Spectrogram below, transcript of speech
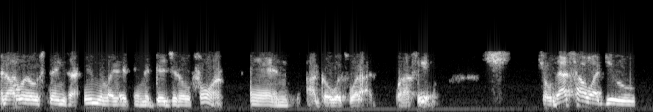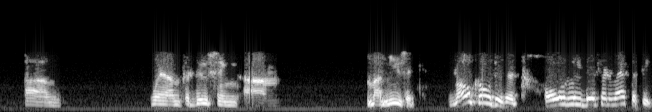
and all of those things are emulated in the digital form and I go with what I what I feel. So that's how I do um, when I'm producing um, my music. Vocals is a totally different recipe.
